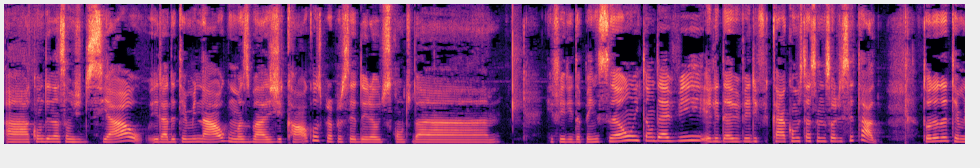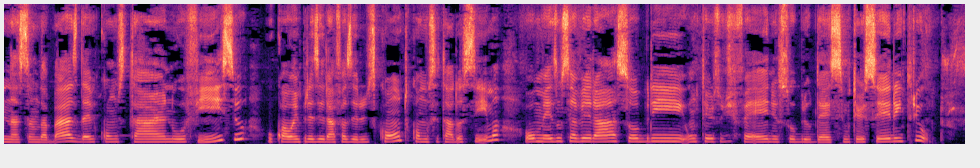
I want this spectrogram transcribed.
A condenação judicial irá determinar algumas bases de cálculos para proceder ao desconto da referida pensão, então deve, ele deve verificar como está sendo solicitado. Toda determinação da base deve constar no ofício, o qual a empresa irá fazer o desconto, como citado acima, ou mesmo se haverá sobre um terço de férias, sobre o décimo terceiro, entre outros.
